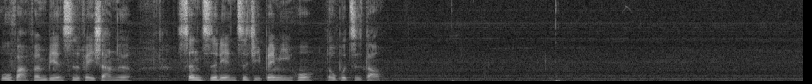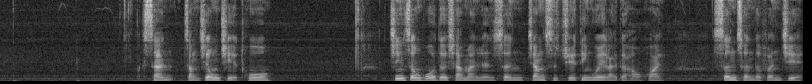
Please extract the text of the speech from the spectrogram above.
无法分辨是非善恶，甚至连自己被迷惑都不知道。三掌中解脱，今生获得暇满人生，将是决定未来的好坏、深层的分界。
